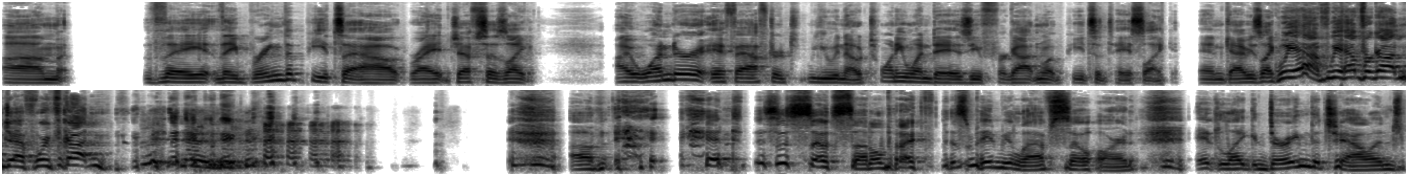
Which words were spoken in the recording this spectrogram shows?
um, they they bring the pizza out, right? Jeff says, like, I wonder if after you know 21 days you've forgotten what pizza tastes like. And Gabby's like, We have, we have forgotten, Jeff, we've forgotten. um and this is so subtle but I, this made me laugh so hard it like during the challenge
